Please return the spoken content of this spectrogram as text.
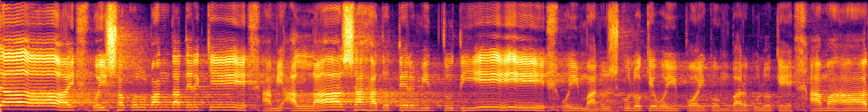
চাই, ওই সকল বান্দাদেরকে আমি আল্লাহ শাহাদতের মৃত্যু দিয়ে, ওই মানুষগুলোকে ওই পয়গম্বারগুলোকে আমার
